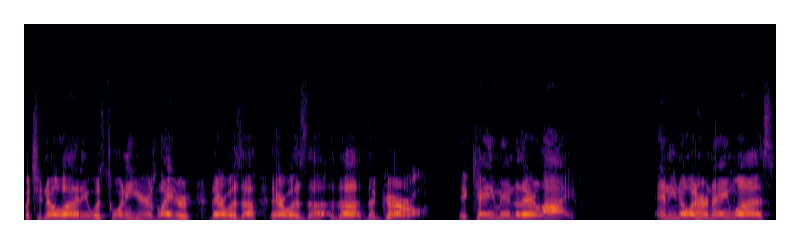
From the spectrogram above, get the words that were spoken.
But you know what? It was 20 years later. There was a there was the the the girl. It came into their life, and you know what her name was?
